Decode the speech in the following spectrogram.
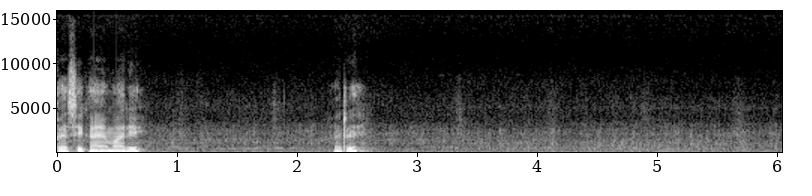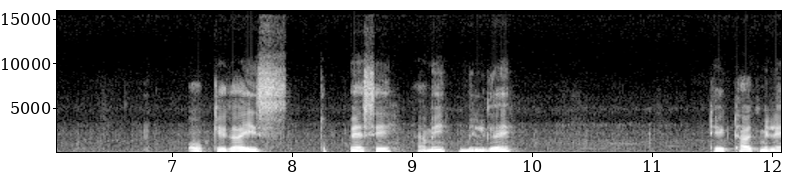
पैसे कहाँ हैं हमारे? अरे। ओके गाइस तो पैसे हमें मिल गए। ठीक ठाक मिले।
